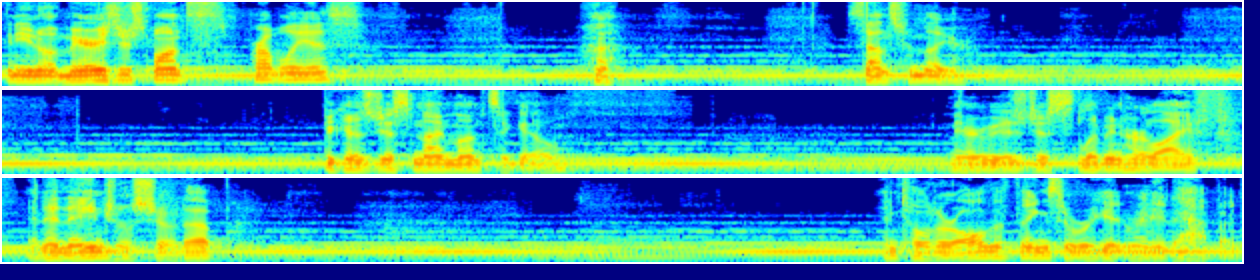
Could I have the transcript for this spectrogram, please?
and you know what Mary's response probably is? Huh. Sounds familiar. Because just nine months ago, Mary was just living her life, and an angel showed up and told her all the things that were getting ready to happen.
